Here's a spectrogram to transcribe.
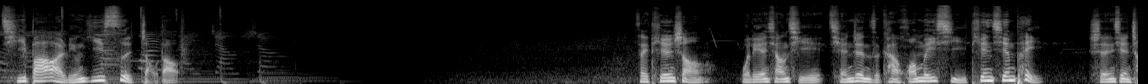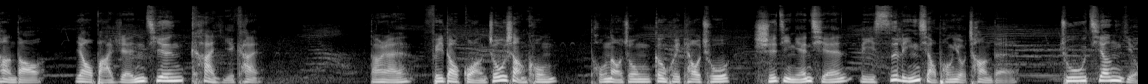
七八二零一四找到。在天上，我联想起前阵子看黄梅戏《天仙配》，神仙唱道要把人间看一看。当然，飞到广州上空，头脑中更会跳出十几年前李思琳小朋友唱的《珠江游》。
